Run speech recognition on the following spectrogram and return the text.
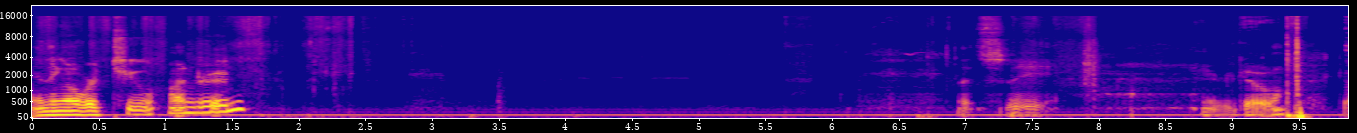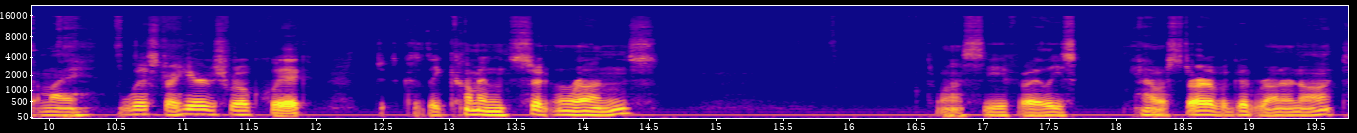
Anything over 200. Let's see. Here we go. Got my list right here just real quick because they come in certain runs. Just want to see if I at least have a start of a good run or not.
